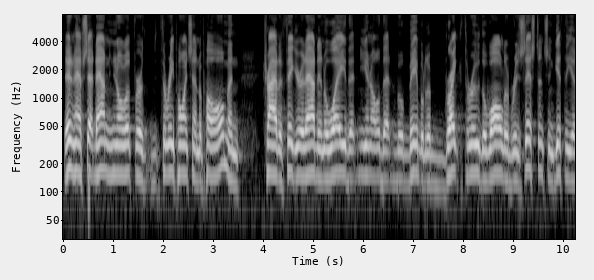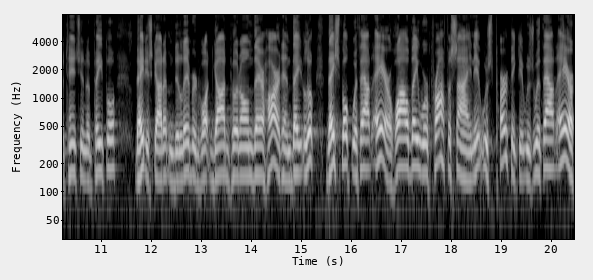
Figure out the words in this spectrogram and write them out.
They didn't have to sit down and you know look for three points in a poem and try to figure it out in a way that you know that will be able to break through the wall of resistance and get the attention of people. They just got up and delivered what God put on their heart. And they, look, they spoke without air while they were prophesying. It was perfect, it was without air.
